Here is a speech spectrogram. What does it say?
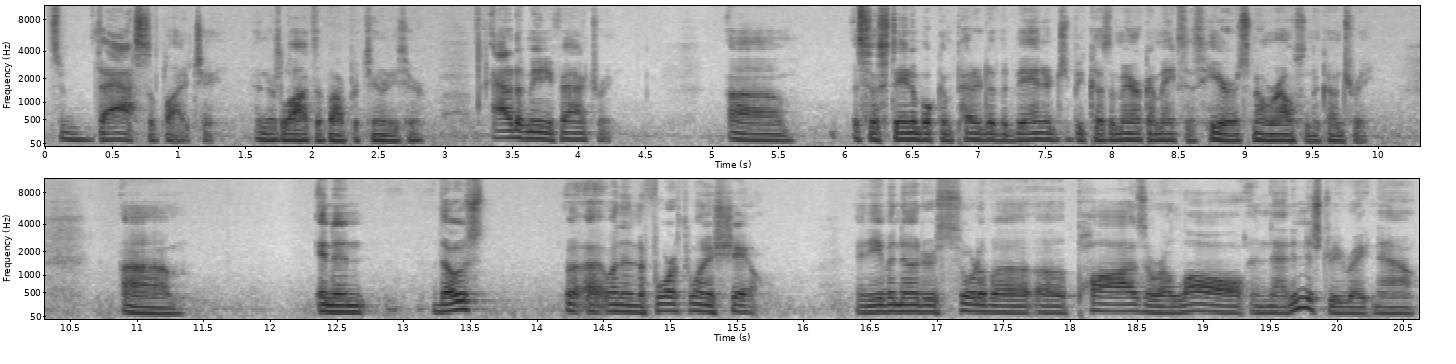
It's a vast supply chain, and there's lots of opportunities here. Additive manufacturing, um, a sustainable competitive advantage because America makes this here. It's nowhere else in the country. Um, and then those, uh, and then the fourth one is shale. And even though there's sort of a, a pause or a lull in that industry right now,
